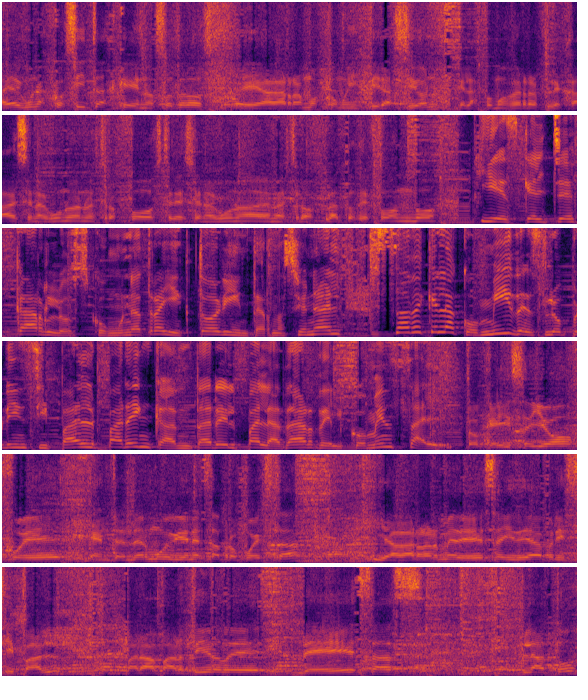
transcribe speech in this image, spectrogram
hay algunas cositas que nosotros eh, agarramos como inspiración, que las podemos ver reflejadas en alguno de nuestros postres, en alguno de nuestros platos de fondo. Y es que el chef Carlos, con una trayectoria internacional, sabe que la comida es lo principal para encantar el paladar del comensal. Lo que hice yo fue entender muy bien esta propuesta y agarrarme de esa idea principal para a partir de, de esas platos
